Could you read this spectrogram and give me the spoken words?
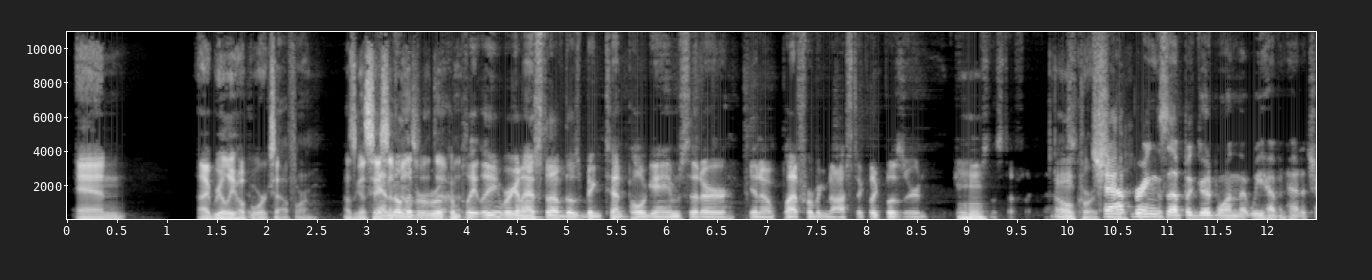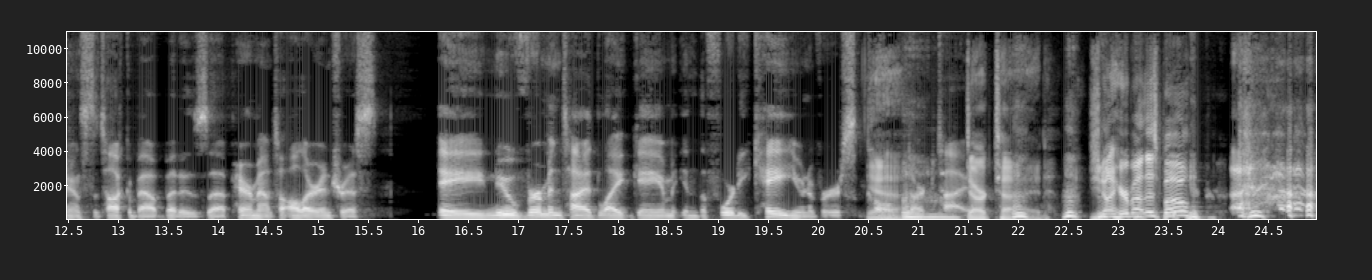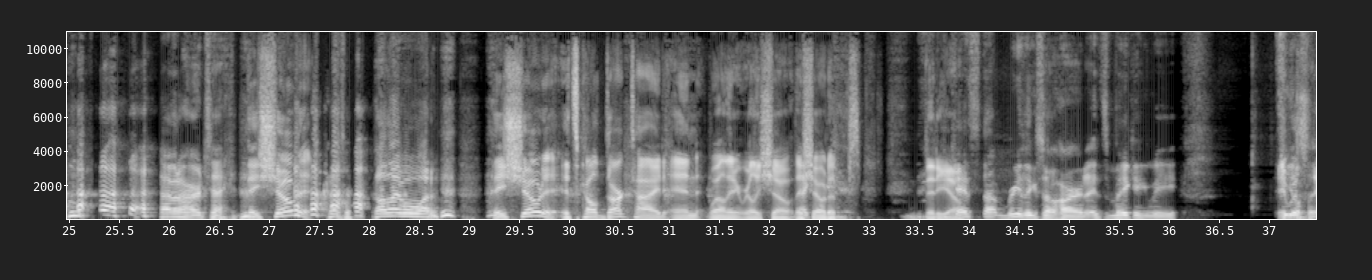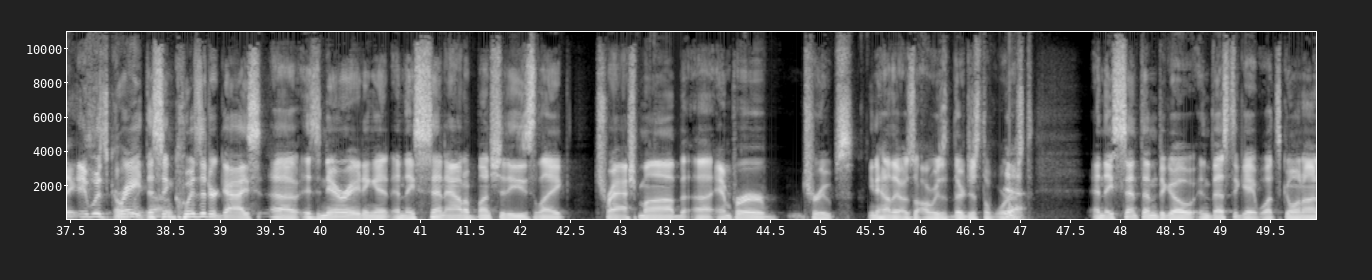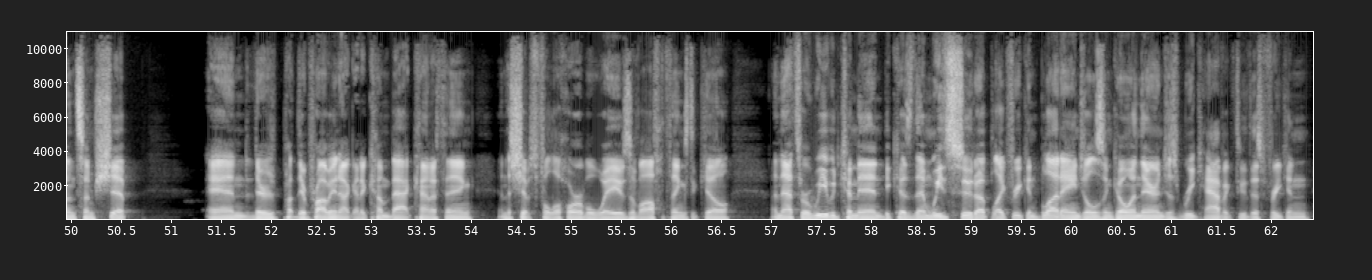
And I really hope it works out for him. I was going to say Yeah, and something they'll else never about rule completely. We're gonna have still have those big tentpole games that are you know platform agnostic, like Blizzard games and stuff like that. Oh, of course. Chat brings up a good one that we haven't had a chance to talk about, but is uh, paramount to all our interests. A new Vermintide like game in the 40k universe called Yeah. Dark Tide. Dark Tide. Did you not hear about this, Bo? Having a heart attack. They showed it. Call 911. They showed it. It's called Dark Tide, and well, they didn't really show. They showed a video. Can't stop breathing so hard. It's making me. It was things. it was Oh great. this Inquisitor guy uh, is narrating it, and they sent out a bunch of these like trash mob uh, Emperor troops. You know how they was always they're just the worst, and they sent them to go investigate what's going on in some ship, and there's they're probably not going to come back, kind of thing. And the ship's full of horrible waves of awful things to kill. And that's where we would come in because then we'd suit up like freaking blood angels and go in there and just wreak havoc through this freaking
